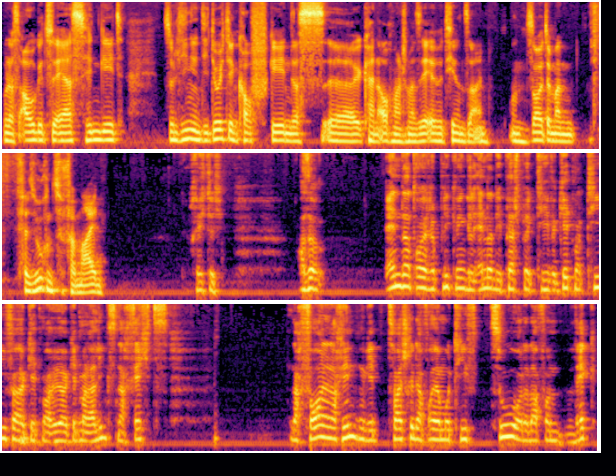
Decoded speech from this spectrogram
wo das Auge zuerst hingeht. So Linien, die durch den Kopf gehen, das äh, kann auch manchmal sehr irritierend sein und sollte man versuchen zu vermeiden. Richtig. Also ändert eure Blickwinkel, ändert die Perspektive, geht mal tiefer, geht mal höher, geht mal nach links, nach rechts, nach vorne, nach hinten, geht zwei Schritte auf euer Motiv zu oder davon weg.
